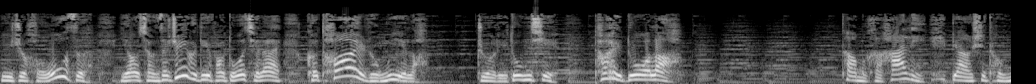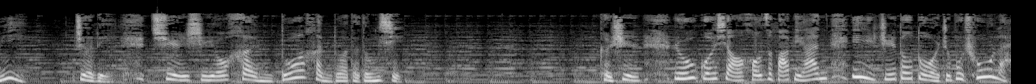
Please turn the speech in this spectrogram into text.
一只猴子要想在这个地方躲起来，可太容易了。这里东西太多了。”汤姆和哈利表示同意，这里确实有很多很多的东西。可是，如果小猴子法比安一直都躲着不出来，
